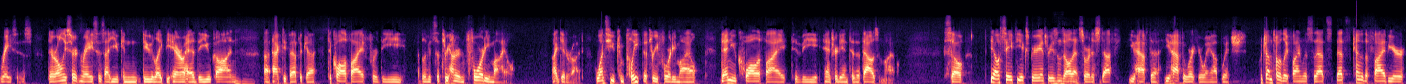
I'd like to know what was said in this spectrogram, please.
races. There are only certain races that you can do, like the Arrowhead, the Yukon, mm-hmm. uh, Actif Epica, to qualify for the. I believe it's the 340 mile Iditarod. Once you complete the 340 mile, then you qualify to be entered into the thousand mile. So, you know, safety experience reasons, all that sort of stuff. You have to you have to work your way up, which which I'm totally fine with. So that's that's kind of the five year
